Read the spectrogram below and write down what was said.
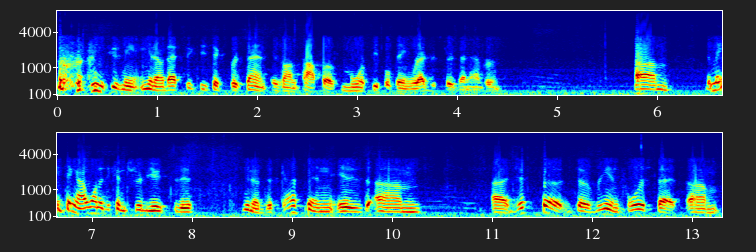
Excuse me. You know that 66 percent is on top of more people being registered than ever. Um, the main thing I wanted to contribute to this, you know, discussion is um, uh, just to, to, reinforce that, um,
